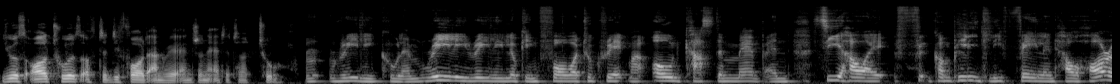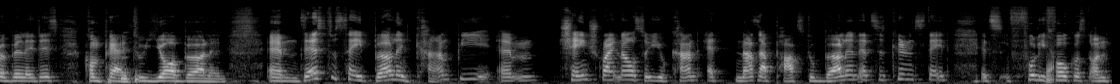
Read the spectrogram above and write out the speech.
use all tools of the default Unreal Engine editor too. R really cool. I'm really, really looking forward to create my own custom map and see how I completely fail and how horrible it is compared to your Berlin. Um, there's to say Berlin can't be um, changed right now, so you can't add another parts to Berlin at the current state. It's fully yeah. focused on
